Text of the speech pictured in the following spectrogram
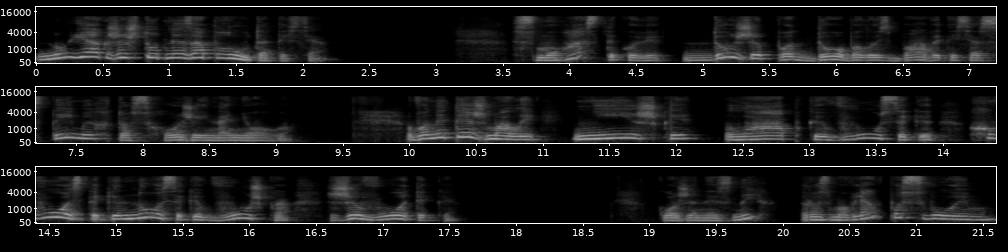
Ну, як же ж тут не заплутатися? Смугастикові дуже подобалось бавитися з тими, хто схожий на нього. Вони теж мали ніжки, лапки, вусики, хвостики, носики, вушка, животики. Кожен із них розмовляв по-своєму.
